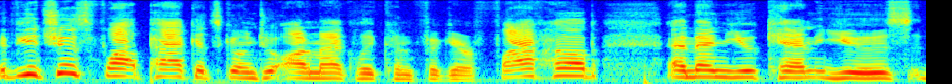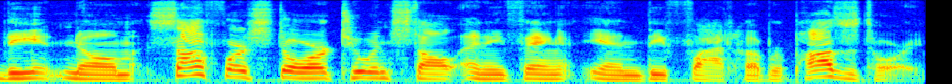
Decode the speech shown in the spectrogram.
If you choose Flatpak, it's going to automatically configure FlatHub, and then you can use the GNOME software store to install anything in the FlatHub repository.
